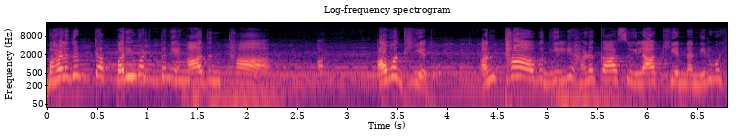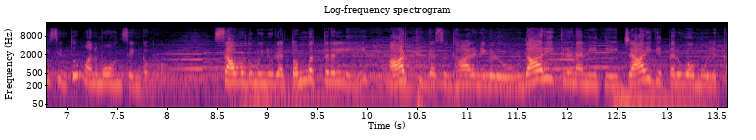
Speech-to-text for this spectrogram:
ಬಹಳ ದೊಡ್ಡ ಪರಿವರ್ತನೆ ಆದಂಥ ಅವಧಿಯದು. ಅಂಥ ಅವಧಿಯಲ್ಲಿ ಹಣಕಾಸು ಇಲಾಖೆಯನ್ನ ನಿರ್ವಹಿಸಿದ್ದು ಮನಮೋಹನ್ ಸಿಂಗ್ ಅವರು. ಸಾವಿರದ ಒಂಬೈನೂರ ತೊಂಬತ್ತರಲ್ಲಿ ಆರ್ಥಿಕ ಸುಧಾರಣೆಗಳು ಉದಾರೀಕರಣ ನೀತಿ ಜಾರಿಗೆ ತರುವ ಮೂಲಕ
